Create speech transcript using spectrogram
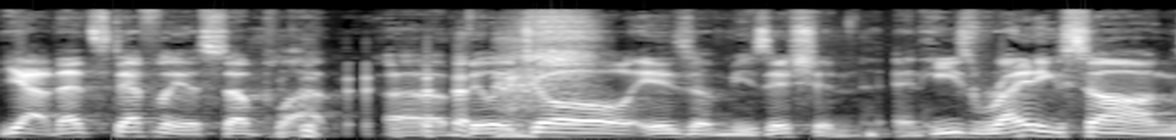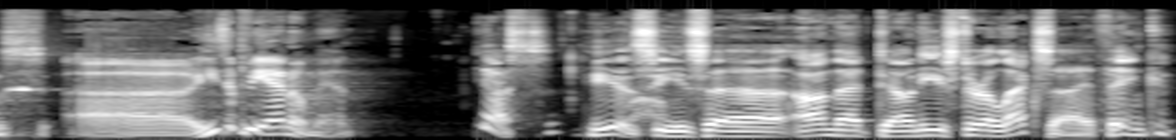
Yeah, that's definitely a subplot. Uh, Billy Joel is a musician and he's writing songs. Uh, he's a piano man. Yes, he is. Wow. He's uh, on that Downeaster Alexa, I think.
